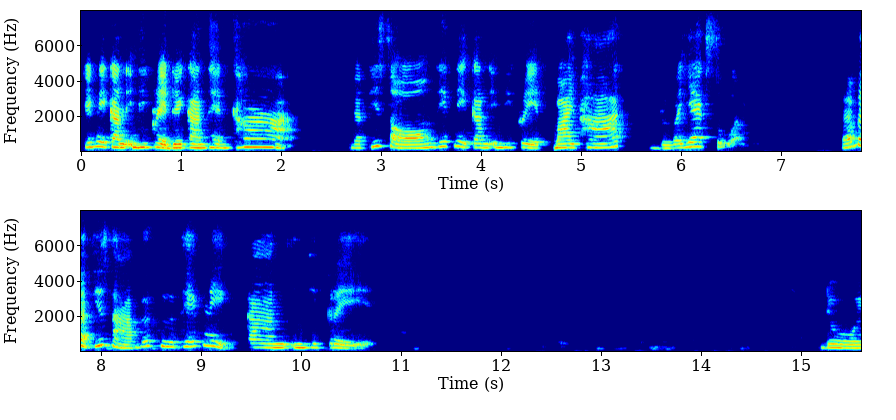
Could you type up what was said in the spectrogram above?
เทคนิคการอินทิเกรตโดยการแทนค่า แบบที่สองเทคนิคการอินทิเกรต by part หรือว่าแยกส่วน แล้วแบบที่สามก็คือเทคนิคการอินทิเกรต โดย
